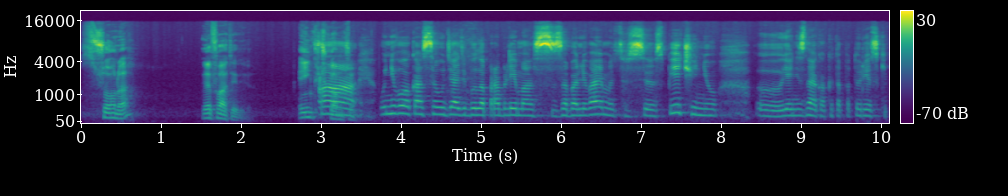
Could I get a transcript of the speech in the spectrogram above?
sonra vefat ediyor. En küçük А, amca. у него, оказывается, у дяди была проблема с заболеваемостью, с, с печенью. Э, Я не знаю, как это по-турецки,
